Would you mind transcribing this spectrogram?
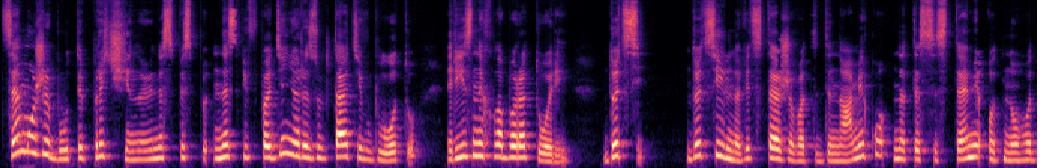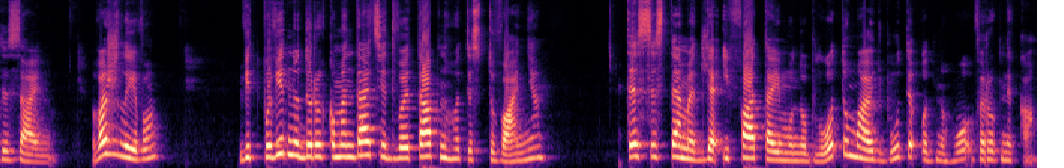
Це може бути причиною неспівпадіння результатів блоту різних лабораторій. Доцільно відстежувати динаміку на тест-системі одного дизайну. Важливо, відповідно до рекомендацій двоетапного тестування, тест-системи для ІФА та імуноблоту мають бути одного виробника.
